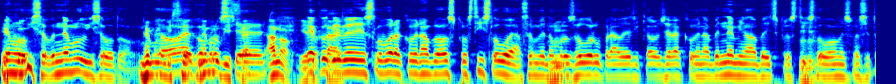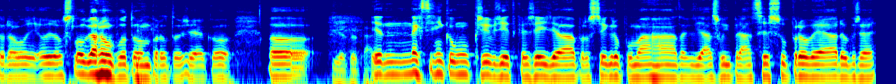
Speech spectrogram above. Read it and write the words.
Nemluví, jako, se, nemluví se o tom. Nemluví jo, se, jako nemluví prostě, se. Ano, je jako kdyby slovo rakovina bylo zprostý slovo. Já jsem v jednom hmm. rozhovoru právě říkal, že rakovina by neměla být zprostý hmm. slovo. My jsme si to dali do sloganu potom, protože jako uh, je to tak. nechci nikomu křivdit, každý dělá prostě, kdo pomáhá, tak dělá svoji práci suprově a dobře,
